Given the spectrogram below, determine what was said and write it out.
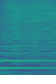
you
